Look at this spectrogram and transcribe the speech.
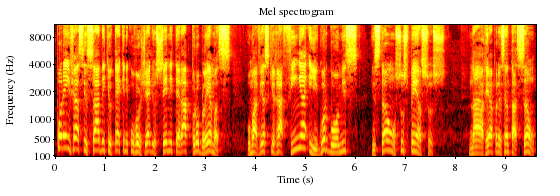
Porém, já se sabe que o técnico Rogério Ceni terá problemas, uma vez que Rafinha e Igor Gomes estão suspensos. Na reapresentação,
